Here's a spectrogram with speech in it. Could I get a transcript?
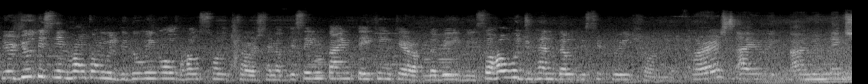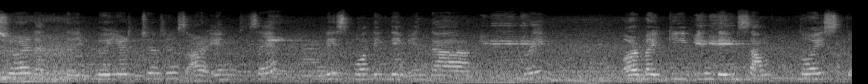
Your duties in Hong Kong will be doing all household chores and at the same time taking care of the baby. So how would you handle this situation? First, I will, I will make sure that the employer's children are in safe, please putting them in the crib or by giving them some toys to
